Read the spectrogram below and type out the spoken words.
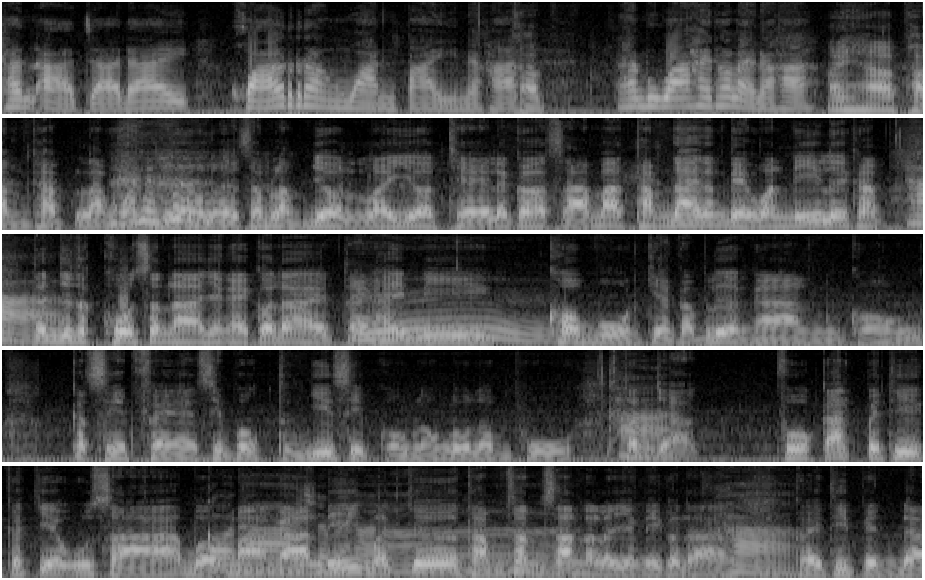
ท่านอาจจะได้คว้ารางวัลไปนะคะครับ ท่านผู้ว่าให้เท่าไหร่นะคะ ให้ 5,000 ครับ รางวัลเดียวเลย สำหรับยอดไลค์ยอดแชร์ แล้วก็สามารถทำได้ตั้งแต่วันนี้เลยครับ ค่ะท่านจะโฆษณายังไงก็ได้ แต่ให้มีอืมข้อมูลเกี่ยวกับเรื่องงานของเกษตรแฟร์ 16 ถึง 20 ของหนองโลลำพู ค่ะ ท่านจะ โฟกัสไปที่กระเจียวอุตสาหบอกก็ได้มางานนี้ใช่ไหมคะมาเจอทำสั้น ๆ อะไรอย่างนี้ก็ได้ค่ะใครที่เป็นดา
